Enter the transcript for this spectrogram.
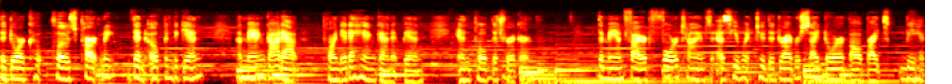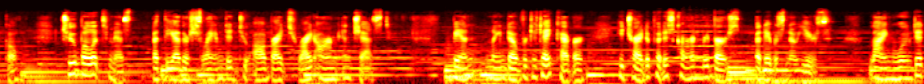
The door co- closed partly, then opened again. A man got out, pointed a handgun at Ben, and pulled the trigger. The man fired four times as he went to the driver's side door of Albright's vehicle. Two bullets missed, but the other slammed into Albright's right arm and chest. Ben leaned over to take cover. He tried to put his car in reverse, but it was no use. Lying wounded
